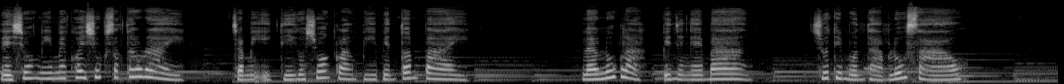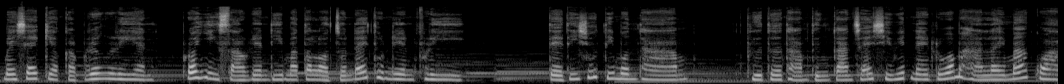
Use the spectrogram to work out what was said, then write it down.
ในช่วงนี้ไม่ค่อยชุกสักเท่าไหร่ จะมีอีกทีก็ช่วงกลางปีเป็นต้นไป แล้วลูกล่ะ เป็นยังไงบ้าง ชุติมนถามลูกสาว ไม่ใช่เกี่ยวกับเรื่องเรียน เพราะหญิงสาวเรียนดีมาตลอดจนได้ทุนเรียนฟรี แต่ที่ชุติมนถาม คือเธอถามถึงการใช้ชีวิตในรั้วมหาลัยมากกว่า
